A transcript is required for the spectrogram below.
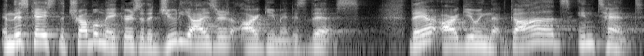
In this case, the troublemakers or the Judaizers' argument is this they are arguing that God's intent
